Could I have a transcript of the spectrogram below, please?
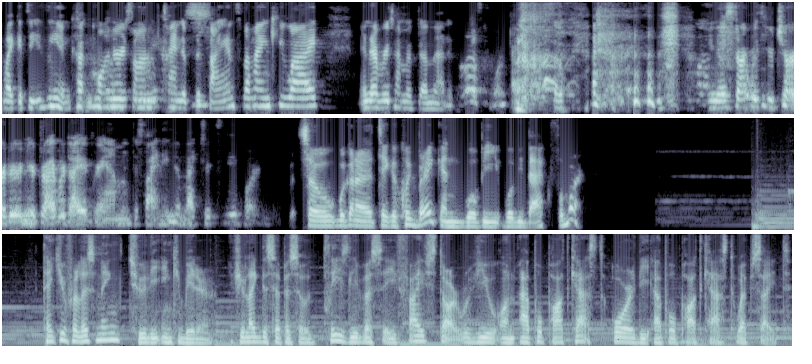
like it's easy and cut corners on kind of the science behind QI. And every time I've done that, it doesn't work out. So, you know, start with your charter and your driver diagram and defining the metrics be important. So we're going to take a quick break and we'll be, we'll be back for more. Thank you for listening to The Incubator. If you like this episode, please leave us a five star review on Apple Podcast or the Apple Podcast website.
